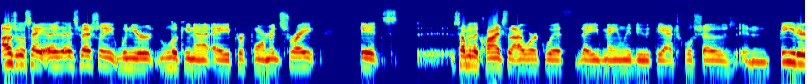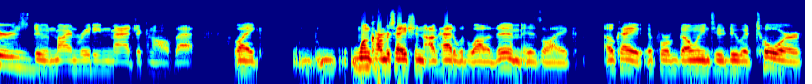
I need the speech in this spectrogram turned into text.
I was going to say, especially when you're looking at a performance rate, it's uh, some of the clients that I work with. They mainly do theatrical shows in theaters, doing mind reading, magic, and all of that. Like one conversation I've had with a lot of them is like, okay, if we're going to do a tour,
